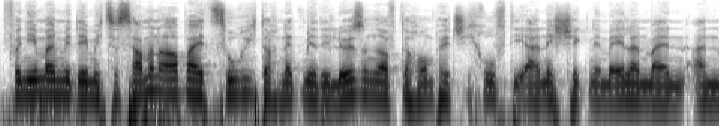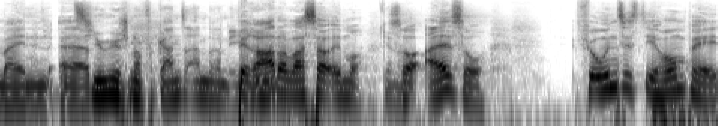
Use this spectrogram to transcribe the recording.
von jemandem, mit dem ich zusammenarbeite, suche ich doch nicht mir die Lösung auf der Homepage. Ich rufe die an, ich schicke eine Mail an meinen, an meinen äh, auf ganz anderen Berater, was auch immer. Genau. So, also für uns ist die Homepage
